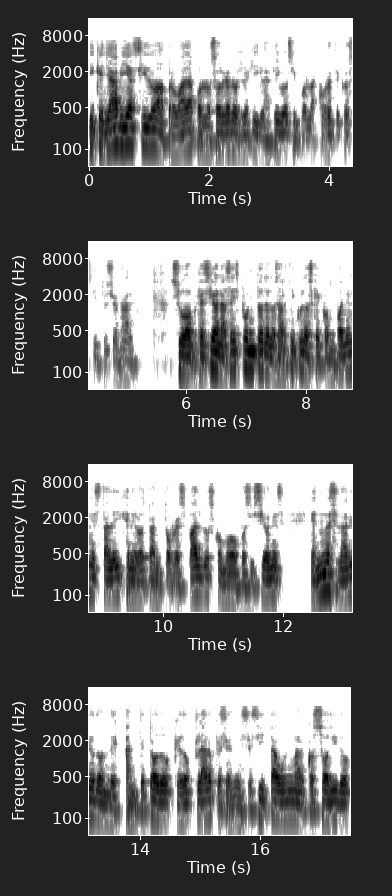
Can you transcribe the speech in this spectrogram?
y que ya había sido aprobada por los órganos legislativos y por la Corte Constitucional. Su objeción a seis puntos de los artículos que componen esta ley generó tanto respaldos como oposiciones en un escenario donde, ante todo, quedó claro que se necesita un marco sólido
